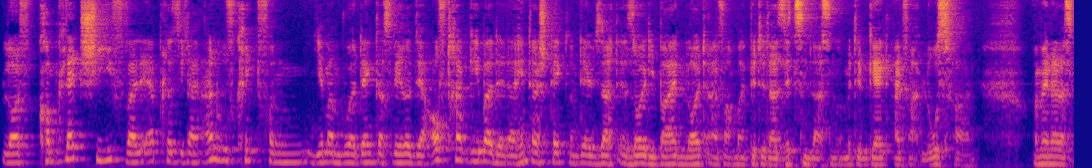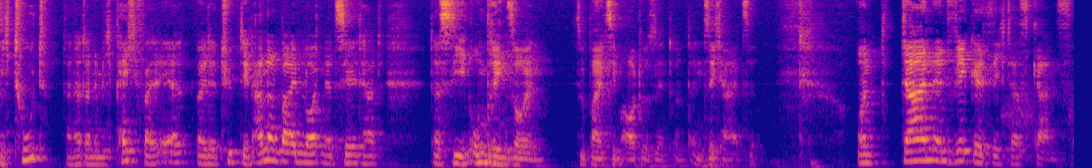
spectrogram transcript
läuft komplett schief, weil er plötzlich einen Anruf kriegt von jemandem, wo er denkt, das wäre der Auftraggeber, der dahinter steckt und der ihm sagt, er soll die beiden Leute einfach mal bitte da sitzen lassen und mit dem Geld einfach losfahren. Und wenn er das nicht tut, dann hat er nämlich Pech, weil er, weil der Typ den anderen beiden Leuten erzählt hat, dass sie ihn umbringen sollen, sobald sie im Auto sind und in Sicherheit sind. Und dann entwickelt sich das Ganze.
